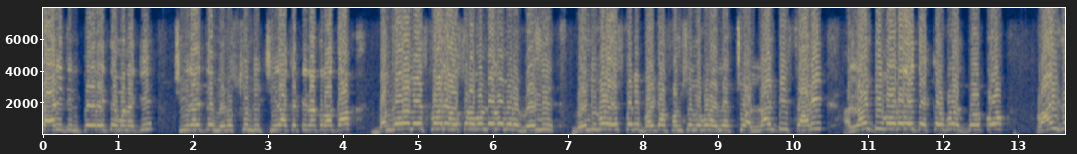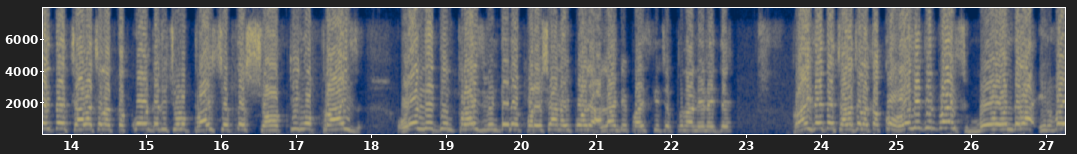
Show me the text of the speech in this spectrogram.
శారీ దీని పేరు అయితే మనకి. చీర అయితే మెరుస్తుంది. చీర కట్టిన తర్వాత బంగారం వేసుకోవాలి అవసరం ఉండదు. మీరు వెళ్ళి వెండి కూడా వేసుకొని బయట ఫంక్షన్లో కూడా వెళ్ళొచ్చు. అలాంటి శారీ అలాంటి మోడల్ అయితే ఎక్కడ కూడా దొరకవు. ప్రైస్ అయితే చాలా చాలా తక్కువ ఉంటది. చూడు ప్రైస్ చెప్తే షాకింగ్ ప్రైస్ ఓన్లీ దీని ప్రైస్ వింటేనే పరేషాన్ అయిపోవాలి. అలాంటి ప్రైస్కి చెప్తున్నా నేనైతే. ప్రైస్ అయితే చాలా చాలా తక్కువ. ఓన్లీ దీని ప్రైస్ మూడు వందల ఇరవై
